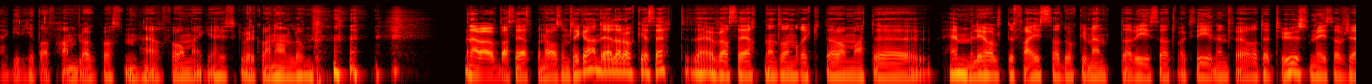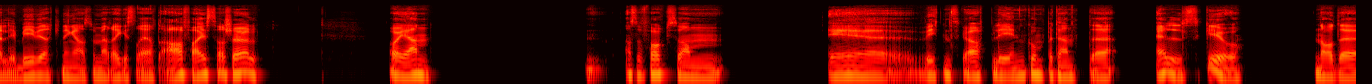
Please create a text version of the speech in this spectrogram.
jeg gidder ikke dra fram bloggposten her for meg, jeg husker vel hva den handler om. Men det var jo basert på noe som sikkert en del av dere har sett. Det er jo versert noen sånne rykter om at uh, hemmeligholdte Pfizer-dokumenter viser at vaksinen fører til tusenvis av forskjellige bivirkninger som er registrert av Pfizer sjøl. Og igjen, Altså, folk som er vitenskapelig inkompetente, elsker jo når det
